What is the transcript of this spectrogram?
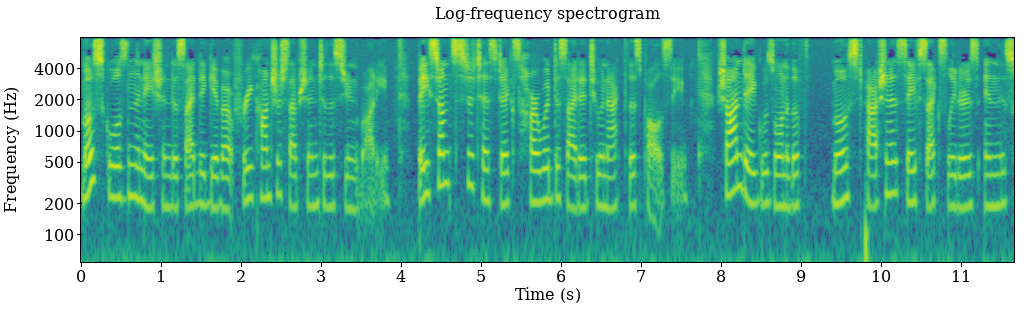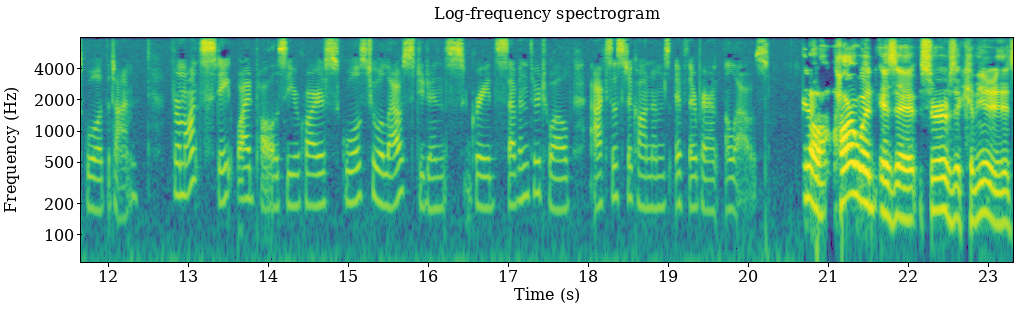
Most schools in the nation decided to give out free contraception to the student body. Based on statistics, Harwood decided to enact this policy. Sean Digg was one of the f- most passionate safe sex leaders in the school at the time. Vermont's statewide policy requires schools to allow students grades 7 through 12 access to condoms if their parent allows. you know, Harwood is a serves a community that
